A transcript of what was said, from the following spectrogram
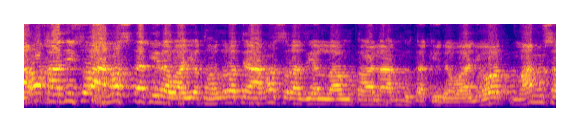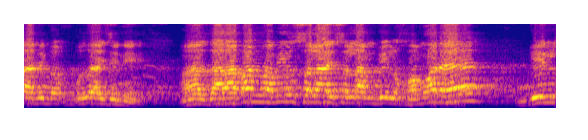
আরও হাদিস আনস তাকি রওয়ায়ত? হযরতে আনস রাদিয়াল্লাহু তাআলা আনহু তাকি রওয়ায়ত? মানুষ আর বুঝাইছিনি জারাবান নবী সাল্লাল্লাহু আলাইহি বিল খমরে, বিল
